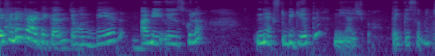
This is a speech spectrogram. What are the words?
ডেফিনেট আর্টিকেল যেমন দিয়ের আমি ইউজগুলো নেক্সট ভিডিওতে নিয়ে আসব। থ্যাংক ইউ সো মাচ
